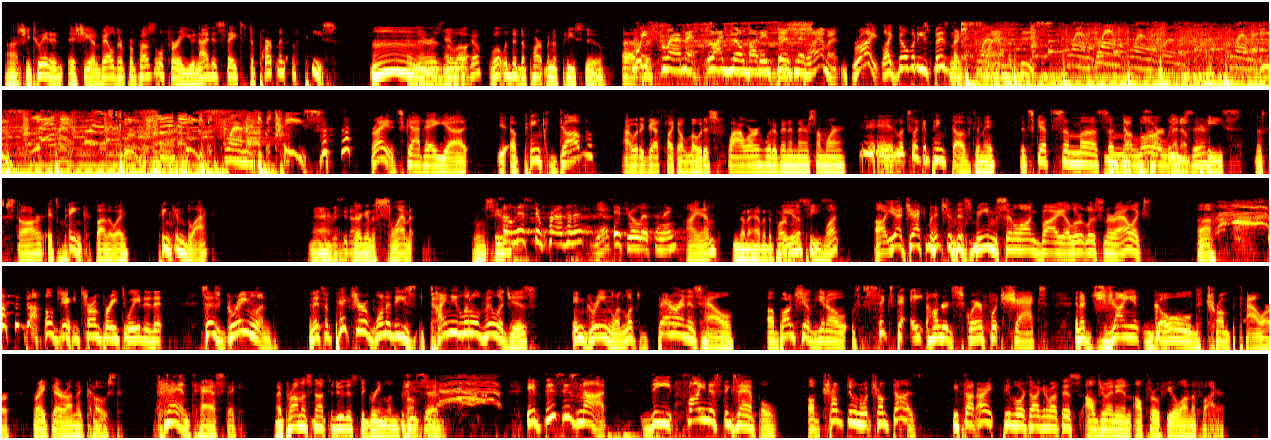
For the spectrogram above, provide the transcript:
Uh, she tweeted as she unveiled her proposal for a United States Department of Peace. Mm. And there's the And what- logo. What, would the Department of Peace do? Uh, we slam it like nobody's business. Slam it. Right, like nobody's business. They Slam the peace. Slam it. Peace. right, it's got a uh, a pink dove. I would have guessed like a lotus flower would have been in there somewhere. It looks like a pink dove to me. It's get some uh, some the uh, laurel Department leaves of there. Peace. The star. It's pink, by the way, pink and black. There. They're going to slam it. You want to see So, that? Mr. President, Yes? if you're listening, I am. I'm going to have a Department of? Peace. What? Uh, yeah, Jack mentioned this meme sent along by alert listener Alex. Uh, Donald J. Trump retweeted it. it. says Greenland, and it's a picture of one of these tiny little villages in Greenland. Looks barren as hell. A bunch of you know six to eight hundred square foot shacks and a giant gold Trump tower right there on the coast. Fantastic. I promise not to do this to Greenland, Trump said. if this is not the finest example of Trump doing what Trump does, he thought, all right, people are talking about this. I'll join in. I'll throw fuel on the fire.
